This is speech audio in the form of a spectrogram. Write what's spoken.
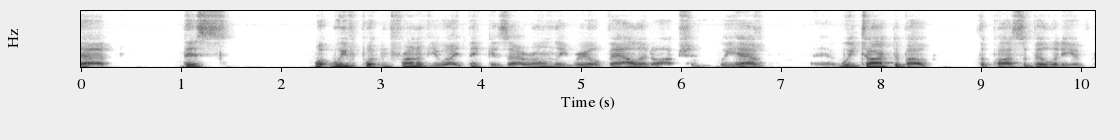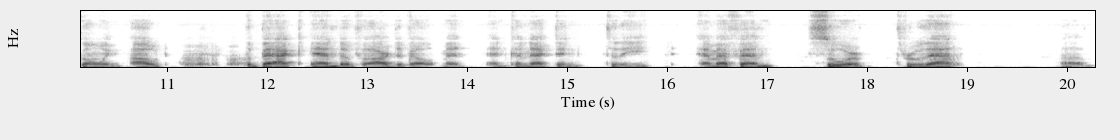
uh, this what we've put in front of you, I think, is our only real valid option. We have we talked about the possibility of going out the back end of our development and connecting to the MFN sewer through that um,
